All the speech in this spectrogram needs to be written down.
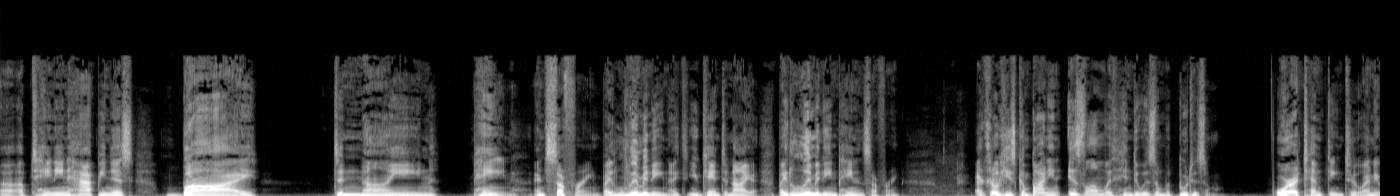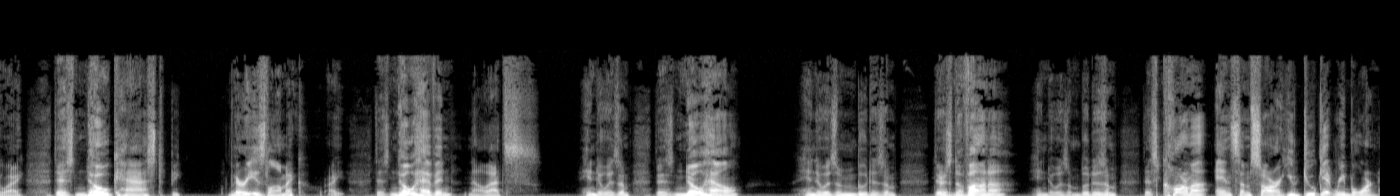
uh, obtaining happiness by denying pain and suffering, by limiting, you can't deny it, by limiting pain and suffering. And so he's combining Islam with Hinduism with Buddhism, or attempting to anyway. There's no caste, very Islamic, right? There's no heaven, now that's Hinduism. There's no hell, Hinduism and Buddhism. There's nirvana, Hinduism, Buddhism, there's karma and samsara. You do get reborn.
